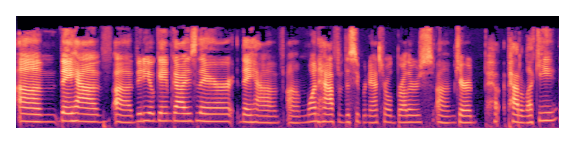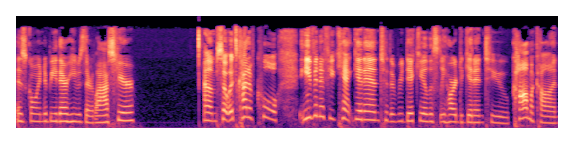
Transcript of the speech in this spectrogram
Um, they have uh, video game guys there. They have um, one half of the Supernatural brothers. Um, Jared P- Padalecki is going to be there. He was there last year. Um, so it's kind of cool. Even if you can't get into the ridiculously hard to get into Comic Con,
